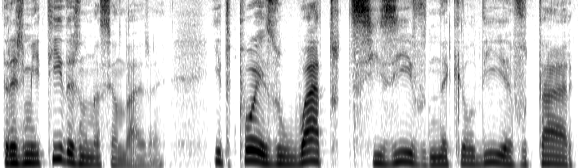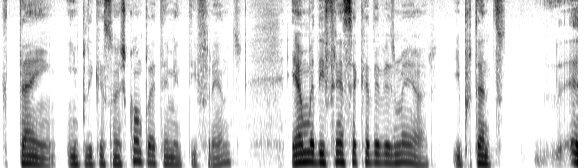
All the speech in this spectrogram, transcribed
transmitidas numa sondagem e depois o ato decisivo de naquele dia votar, que tem implicações completamente diferentes, é uma diferença cada vez maior. E, portanto, a,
